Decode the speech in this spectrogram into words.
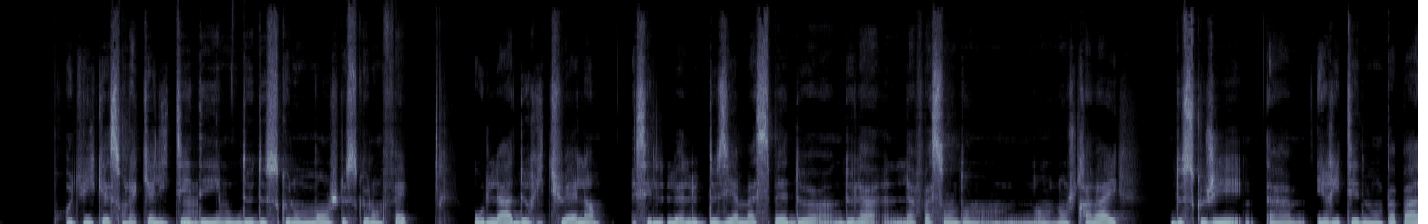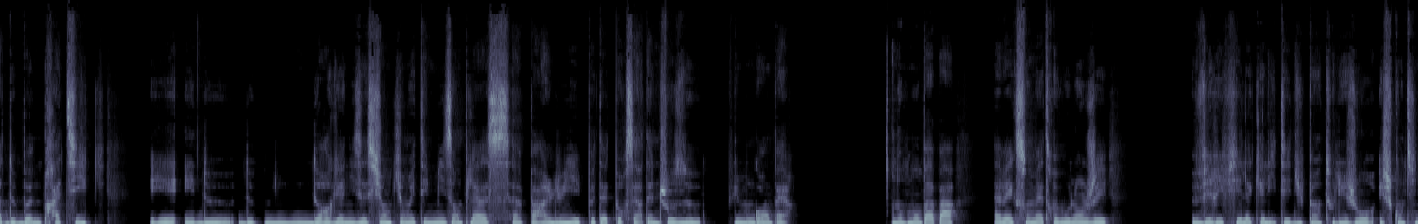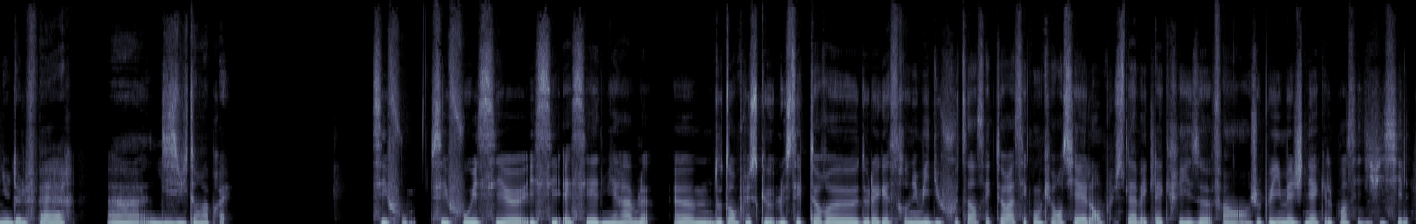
produits, quelles sont la qualité mm. de, de, ce que l'on mange, de ce que l'on fait. Au-delà de rituels, c'est le, deuxième aspect de, la, façon dont, je travaille, de ce que j'ai euh, hérité de mon papa, de bonnes pratiques et, d'organisations qui ont été mises en place par lui et peut-être pour certaines choses depuis mon grand-père. Donc mon papa, avec son maître boulanger, vérifiait la qualité du pain tous les jours et je continue de le faire 18 ans après. C'est fou, c'est fou et c'est euh, assez admirable. Euh, d'autant plus que le secteur euh, de la gastronomie, du foot, c'est un secteur assez concurrentiel. En plus, là, avec la crise, enfin, je peux imaginer à quel point c'est difficile.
